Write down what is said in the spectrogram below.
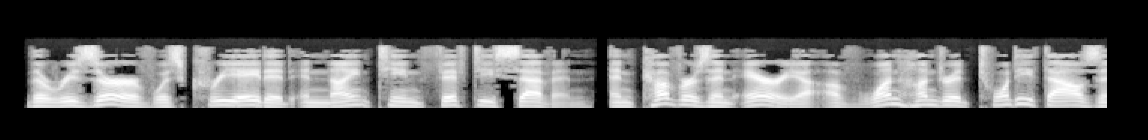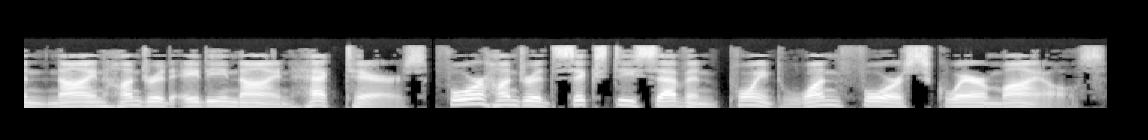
The reserve was created in 1957, and covers an area of 120,989 hectares 467.14 square miles.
